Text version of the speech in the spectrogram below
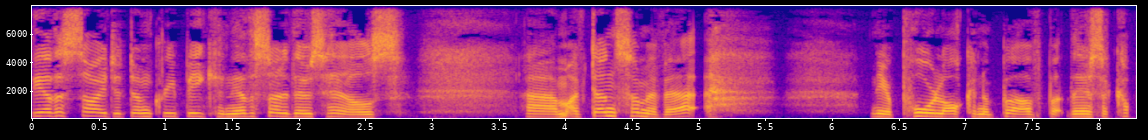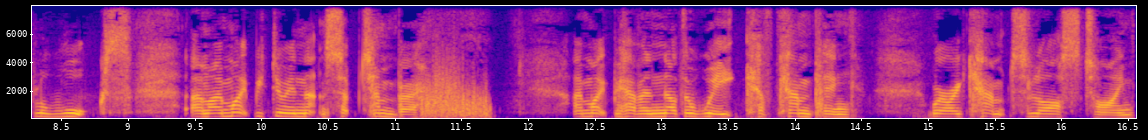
the other side of Dunkery Beacon, the other side of those hills. Um, I've done some of it near Porlock and above, but there's a couple of walks, and I might be doing that in September. I might be having another week of camping where I camped last time.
